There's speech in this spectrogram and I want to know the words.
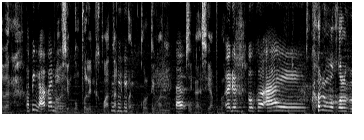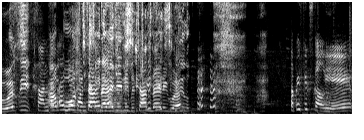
Sabar. Tapi nggak apa Gue nih. mesti ngumpulin kekuatan nih buat mukul Timo nih. Ta- Masih gak siap gue. Aduh, pukul air. Kok lu mukul gua sih? Santet Ampun, aja, bercanda aja. aja ini, bercanda nih lu. Tapi fix kali ya,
